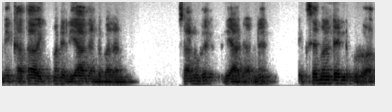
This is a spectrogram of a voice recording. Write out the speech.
මේ කතාව ඉක්මනට ලියා ගන්න බලන්න. සනුග ලියා ගන්න. එක්සැම්පල් දෙන්න පුළුවන්.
